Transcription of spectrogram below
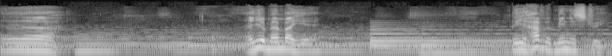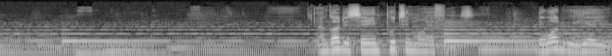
Yeah. Are you a member here? But you have a ministry. And God is saying, put in more effort. The word will hear you.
